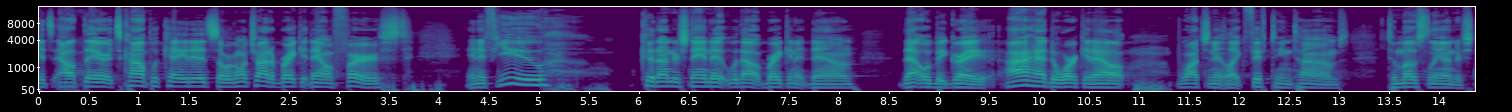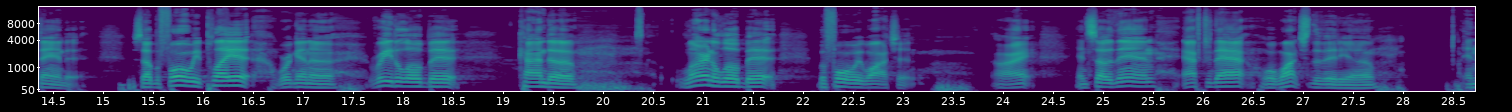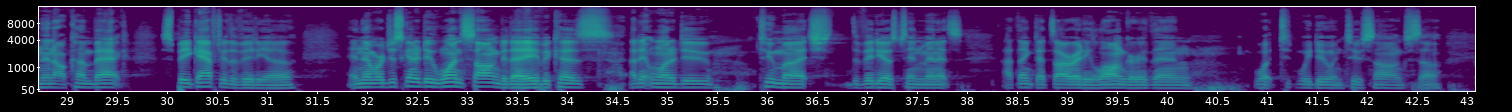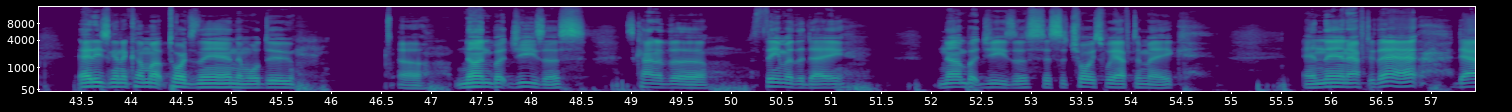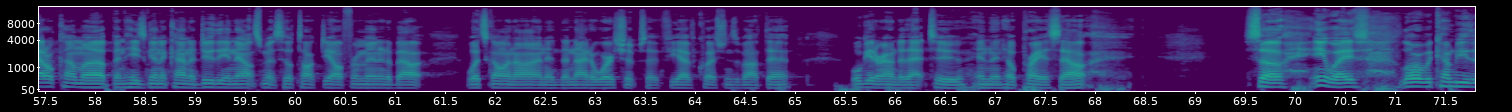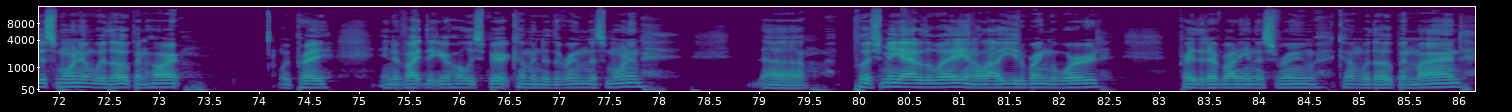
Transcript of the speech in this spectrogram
it's out there, it's complicated, so we're going to try to break it down first. And if you could understand it without breaking it down, that would be great. I had to work it out watching it like 15 times to mostly understand it. So before we play it, we're going to read a little bit, kind of learn a little bit before we watch it. All right? And so then after that, we'll watch the video and then I'll come back speak after the video. And then we're just going to do one song today because I didn't want to do too much. The video's 10 minutes. I think that's already longer than what t- we do in two songs. So Eddie's going to come up towards the end and we'll do uh, None But Jesus. It's kind of the theme of the day. None but Jesus. It's a choice we have to make. And then after that, Dad will come up and he's going to kind of do the announcements. He'll talk to y'all for a minute about what's going on in the night of worship. So if you have questions about that, we'll get around to that too. And then he'll pray us out. So, anyways, Lord, we come to you this morning with open heart. We pray and invite that your Holy Spirit come into the room this morning. Uh, push me out of the way and allow you to bring the word. Pray that everybody in this room come with open mind,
